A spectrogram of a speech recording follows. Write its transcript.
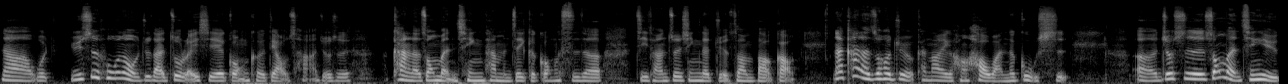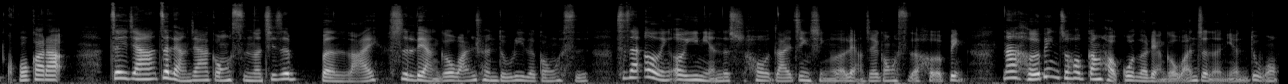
那我于是乎呢，我就来做了一些功课调查，就是看了松本清他们这个公司的集团最新的决算报告。那看了之后，就有看到一个很好玩的故事，呃，就是松本清与 c o c a a 这家这两家公司呢，其实本来是两个完全独立的公司，是在二零二一年的时候来进行了两家公司的合并。那合并之后，刚好过了两个完整的年度哦。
